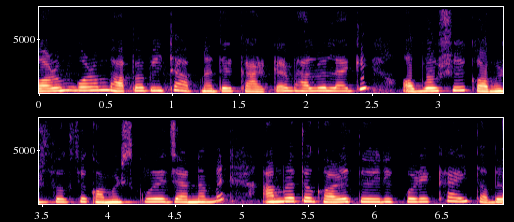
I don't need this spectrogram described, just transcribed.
গরম গরম ভাপা পিঠা আপনাদের কার কার ভালো লাগে, অবশ্যই কমেন্টস বক্সে কমেন্টস করে জানাবেন। আমরা তো ঘরে তৈরি করে খাই, তবে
